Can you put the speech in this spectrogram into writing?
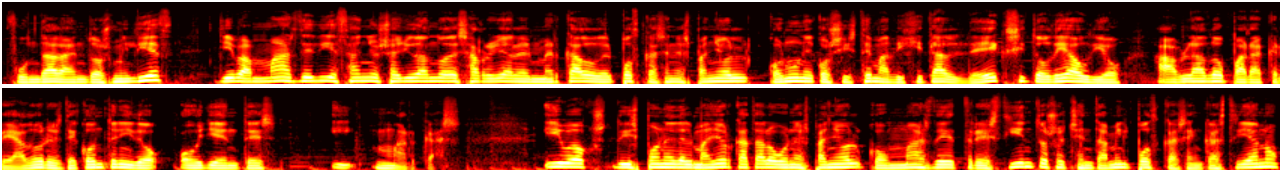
Fundada en 2010, lleva más de 10 años ayudando a desarrollar el mercado del podcast en español con un ecosistema digital de éxito de audio hablado para creadores de contenido, oyentes y marcas. Evox dispone del mayor catálogo en español con más de 380.000 podcasts en castellano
